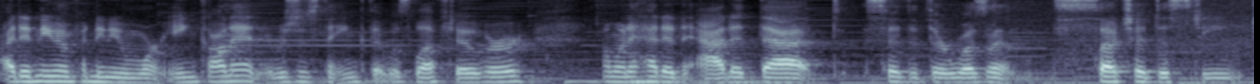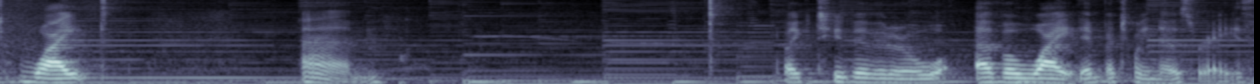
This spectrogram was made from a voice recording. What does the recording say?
I didn't even put any more ink on it. It was just the ink that was left over. I went ahead and added that so that there wasn't such a distinct white, um, like too vivid of a white in between those rays.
